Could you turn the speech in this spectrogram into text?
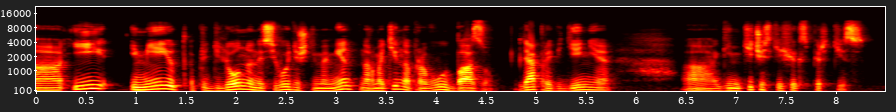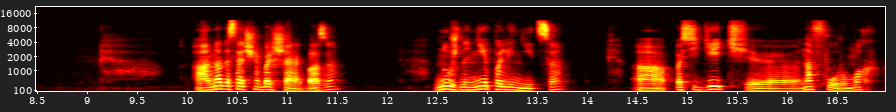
и имеют определенную на сегодняшний момент нормативно-правовую базу для проведения генетических экспертиз. Она достаточно большая база, нужно не полениться, э, посидеть э, на форумах,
